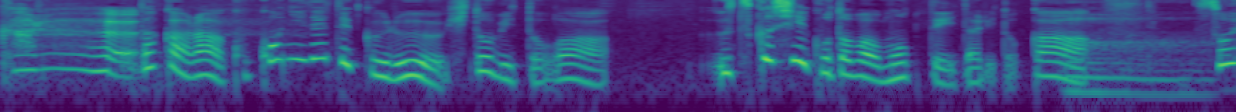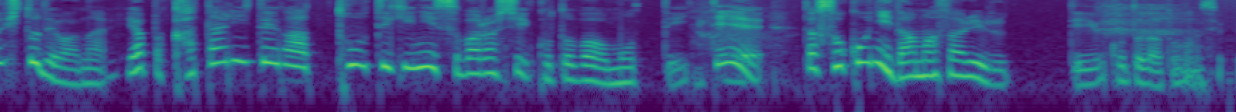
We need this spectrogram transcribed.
かる。だからここに出てくる人々は美しい言葉を持っていたりとかそういう人ではない。やっぱ語り手が圧倒的に素晴らしい言葉を持っていてだそこに騙されるっていうことだと思うんですよ。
